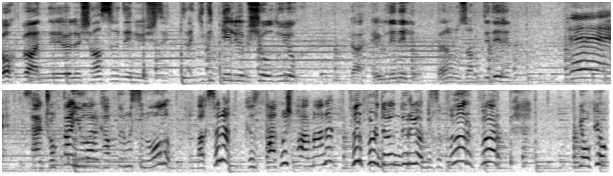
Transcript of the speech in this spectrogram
Yok be anne öyle şansını deniyor işte. Ya gidip geliyor bir şey olduğu yok. Ya evlenelim. Ben onu zapt ederim. Ee, sen çoktan yuları kaptırmışsın oğlum. Baksana kız takmış parmağını fır fır döndürüyor bizi fır fır. Yok yok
